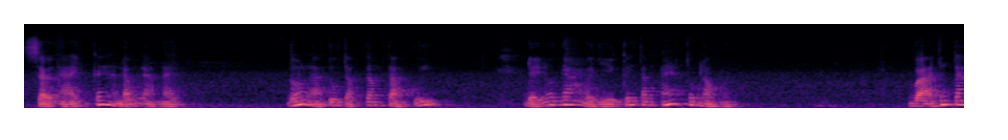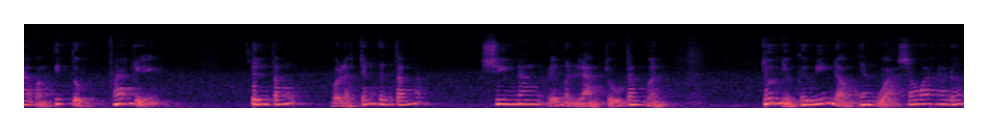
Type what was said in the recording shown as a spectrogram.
sợ hãi cái hành động làm này. Đó là tu tập tâm tàm quý, để nó ngăn và diệt cái tâm ác trong lòng mình. Và chúng ta vẫn tiếp tục phát triển tinh tấn, gọi là chánh tinh tấn siêng năng để mình làm chủ tâm mình trước những cái biến động nhân quả xấu ác nó đến.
